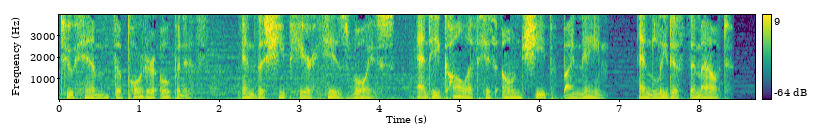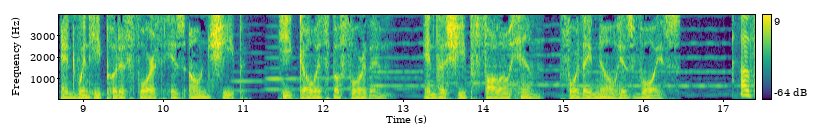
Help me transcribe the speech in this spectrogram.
To him the porter openeth, and the sheep hear his voice, and he calleth his own sheep by name, and leadeth them out. And when he putteth forth his own sheep, he goeth before them, and the sheep follow him, for they know his voice. Of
